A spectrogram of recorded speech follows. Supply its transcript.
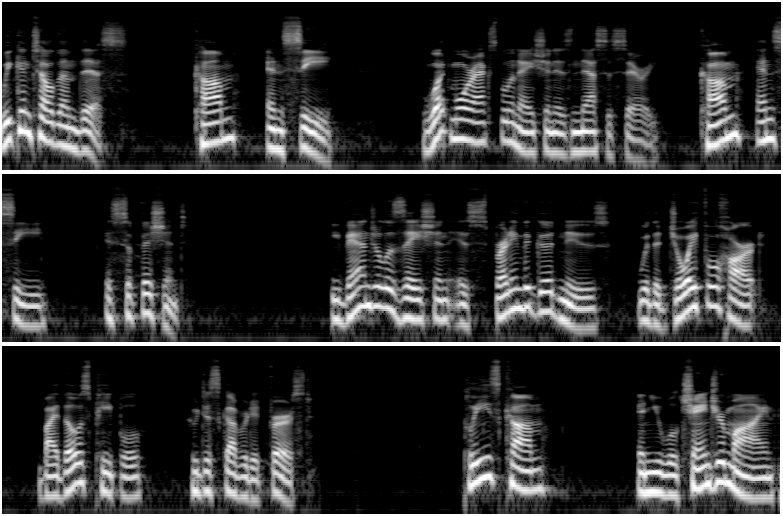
we can tell them this Come and see. What more explanation is necessary? Come and see is sufficient. Evangelization is spreading the good news with a joyful heart by those people who discovered it first. Please come, and you will change your mind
